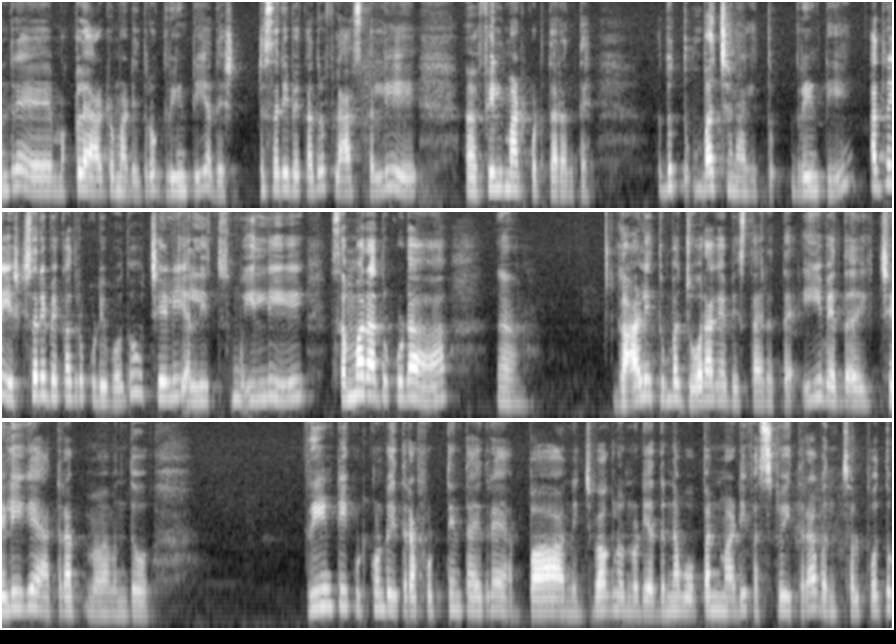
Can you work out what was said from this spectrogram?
ಅಂದರೆ ಮಕ್ಕಳೇ ಆರ್ಡ್ರ್ ಮಾಡಿದರು ಗ್ರೀನ್ ಟೀ ಅದೆಷ್ಟು ಸರಿ ಬೇಕಾದರೂ ಫ್ಲಾಸ್ಕಲ್ಲಿ ಫಿಲ್ ಮಾಡಿಕೊಡ್ತಾರಂತೆ. ಅದು ತುಂಬ ಚೆನ್ನಾಗಿತ್ತು ಗ್ರೀನ್ ಟೀ ಆದರೆ ಎಷ್ಟು ಸರಿ ಬೇಕಾದರೂ ಕುಡಿಬೋದು. ಚಳಿ ಅಲ್ಲಿ, ಇಲ್ಲಿ ಸಮ್ಮರ್ ಆದರೂ ಕೂಡ ಗಾಳಿ ತುಂಬ ಜೋರಾಗೇ ಬೀಸ್ತಾ ಇರುತ್ತೆ. ಈ ವೆದ, ಈ ಚಳಿಗೆ ಆ ಥರ ಒಂದು ಗ್ರೀನ್ ಟೀ ಕುಡ್ಕೊಂಡು ಈ ಥರ ಫುಡ್ ತಿಂತಾಯಿದ್ರೆ ಅಬ್ಬಾ, ನಿಜವಾಗ್ಲೂ ನೋಡಿ ಅದನ್ನು ಓಪನ್ ಮಾಡಿ ಫಸ್ಟು ಈ ಥರ ಒಂದು ಸ್ವಲ್ಪ ಹೊತ್ತು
